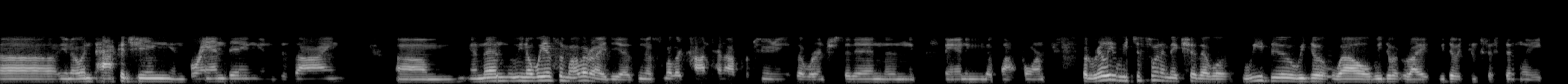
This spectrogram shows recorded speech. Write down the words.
uh, you know, in packaging and branding and design, um, and then, you know, we have some other ideas, you know, some other content opportunities that we're interested in and expanding the platform. But really, we just want to make sure that what we do, we do it well, we do it right, we do it consistently.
